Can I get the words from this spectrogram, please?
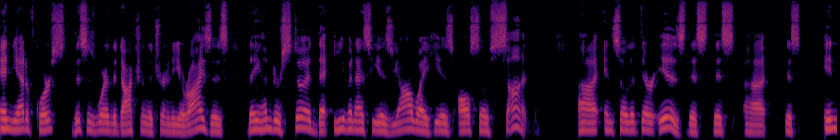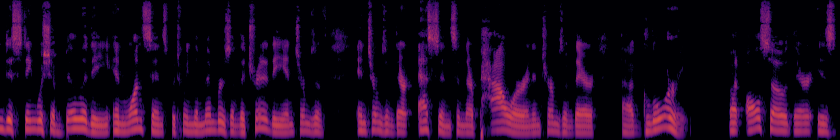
And yet, of course, this is where the doctrine of the Trinity arises. They understood that even as he is Yahweh, he is also Son. Uh, and so that there is this this uh, this indistinguishability in one sense between the members of the Trinity in terms of in terms of their essence and their power and in terms of their uh, glory, but also there is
